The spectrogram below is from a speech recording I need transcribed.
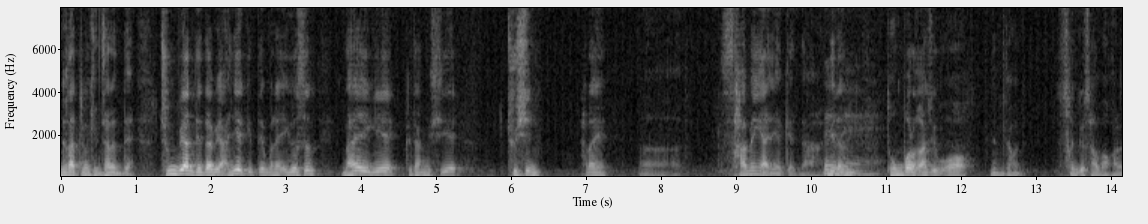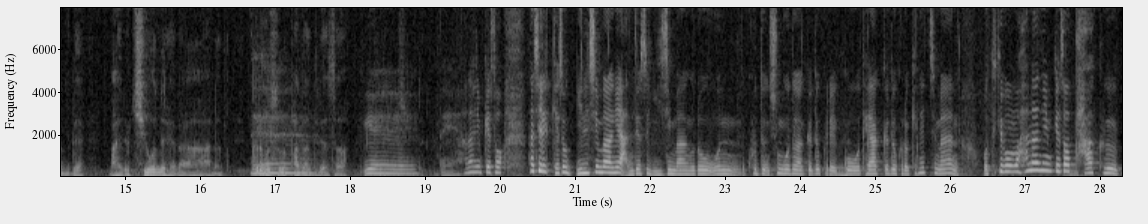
것 같으면 괜찮은데 준비한 대답이 아니었기 때문에 이것은 나에게 그 당시에 주신 하나의 어, 사명이 아니었겠냐. 네, 너는 네. 돈 벌어 가지고 너는 선교 사업하고 하는데 많이 좀 지원을 해라 하는 그런 네. 것으로 받아들여서 예. 네. 하나님께서 사실 계속 일지망이 안 돼서 이지망으로 온 고등, 중고등학교도 그랬고 대학교도 그렇긴 했지만 어떻게 보면 하나님께서 다그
